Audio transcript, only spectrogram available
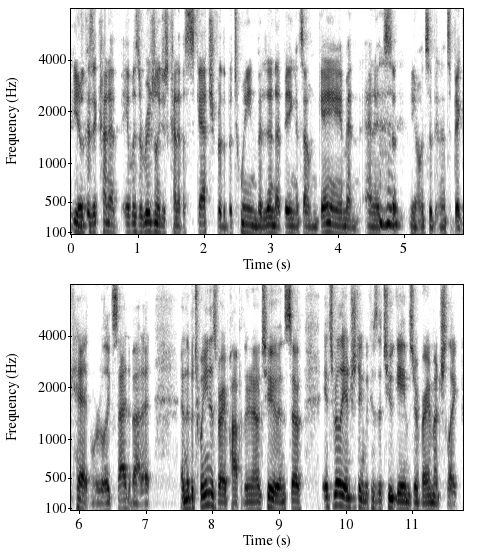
you know, because it kind of it was originally just kind of a sketch for the Between, but it ended up being its own game, and and it's a, you know it's a it's a big hit, and we're really excited about it. And the Between is very popular now too, and so it's really interesting because the two games are very much like.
